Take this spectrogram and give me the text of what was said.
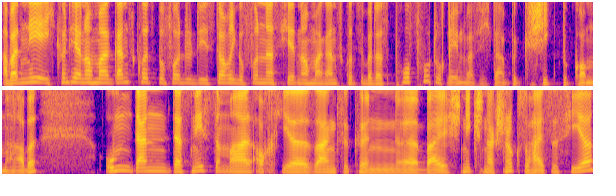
Aber nee, ich könnte ja noch mal ganz kurz, bevor du die Story gefunden hast, hier noch mal ganz kurz über das Po-Foto reden, was ich da geschickt bekommen habe. Um dann das nächste Mal auch hier sagen zu können, äh, bei Schnick, Schnack, Schnuck, so heißt es hier.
